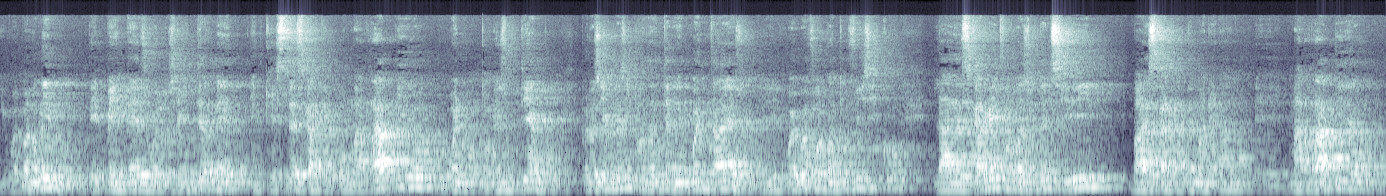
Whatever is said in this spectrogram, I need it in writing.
y vuelvo a lo mismo, depende de su velocidad de internet, en que este descargue o más rápido o bueno, tome su tiempo. Pero siempre es importante tener en cuenta eso, el juego en formato físico, la descarga de información del CD va a descargar de manera eh, más rápida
